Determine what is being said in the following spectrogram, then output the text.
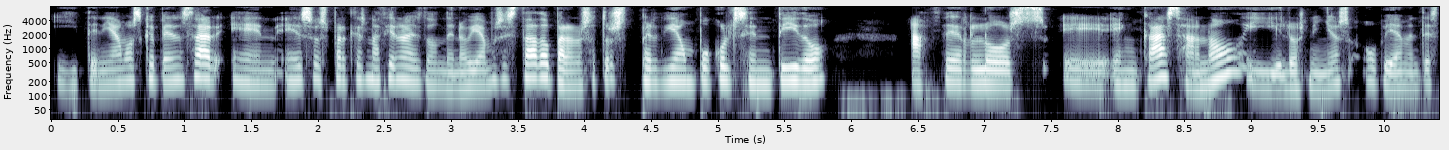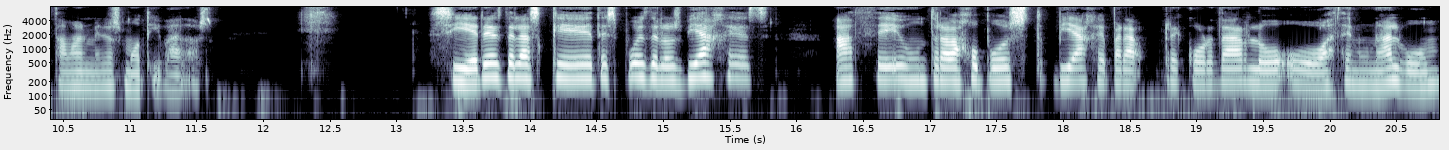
y teníamos que pensar en esos parques nacionales donde no habíamos estado, para nosotros perdía un poco el sentido hacerlos eh, en casa, ¿no? Y los niños obviamente estaban menos motivados. Si eres de las que después de los viajes hace un trabajo post viaje para recordarlo o hacen un álbum,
